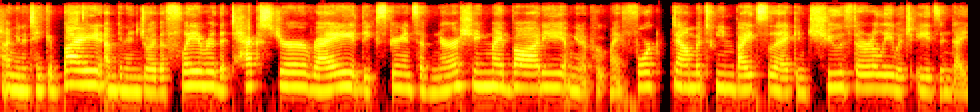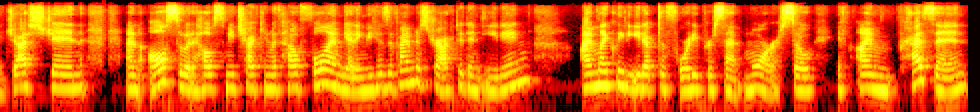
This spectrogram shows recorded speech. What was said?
I'm going to take a bite. I'm going to enjoy the flavor, the texture, right? The experience of nourishing my body. I'm going to put my fork down between bites so that I can chew thoroughly, which aids in digestion. And also, it helps me check in with how full I'm getting because if I'm distracted in eating, I'm likely to eat up to 40% more. So if I'm present,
